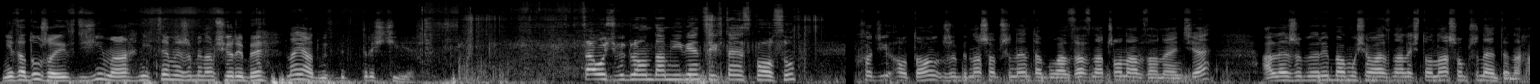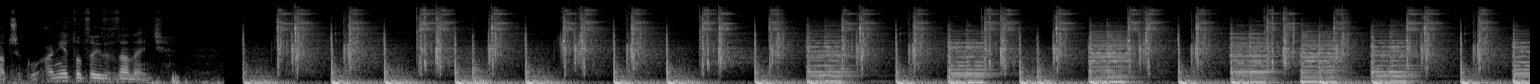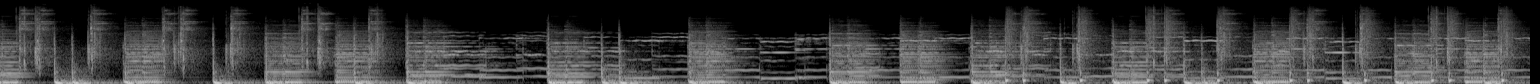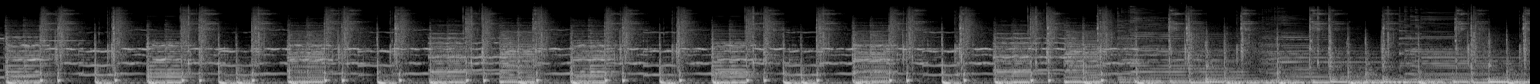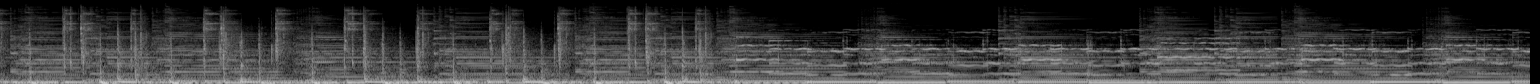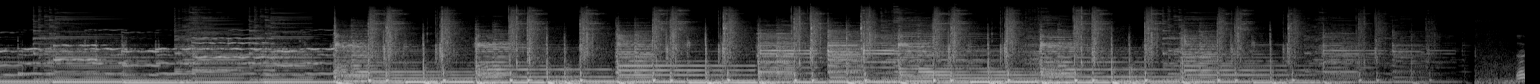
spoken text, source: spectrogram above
Nie za dużo, jest zima, nie chcemy, żeby nam się ryby najadły zbyt treściwie. Całość wygląda mniej więcej w ten sposób. Chodzi o to, żeby nasza przynęta była zaznaczona w zanęcie, ale żeby ryba musiała znaleźć tą naszą przynętę na haczyku, a nie to, co jest w zanęcie.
